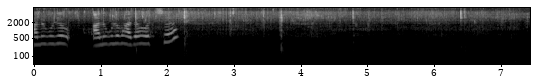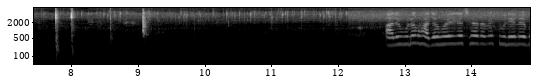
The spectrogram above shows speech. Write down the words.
আলুগুলো আলুগুলো ভাজা হচ্ছে। আলুগুলো ভাজা হয়ে গেছে আর আমি তুলে নেব।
